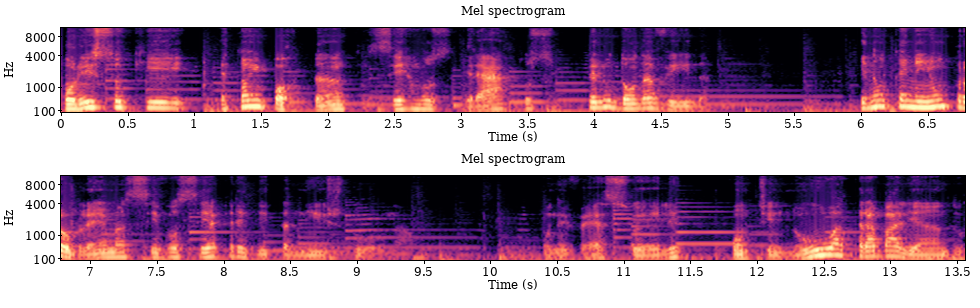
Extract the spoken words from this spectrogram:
Por isso que é tão importante sermos gratos pelo dom da vida. E não tem nenhum problema se você acredita nisto ou não. O universo, ele continua trabalhando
